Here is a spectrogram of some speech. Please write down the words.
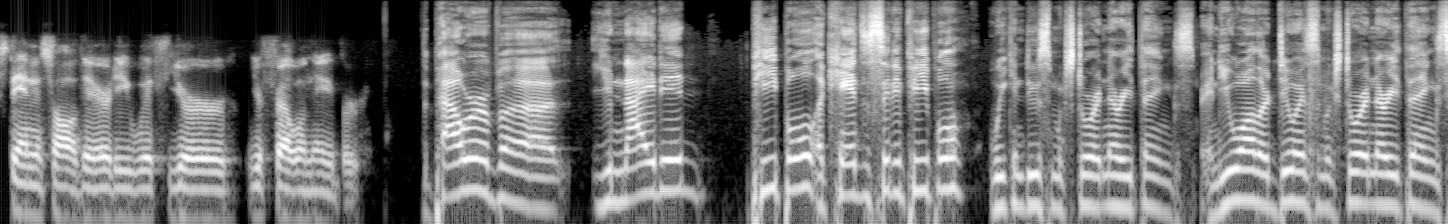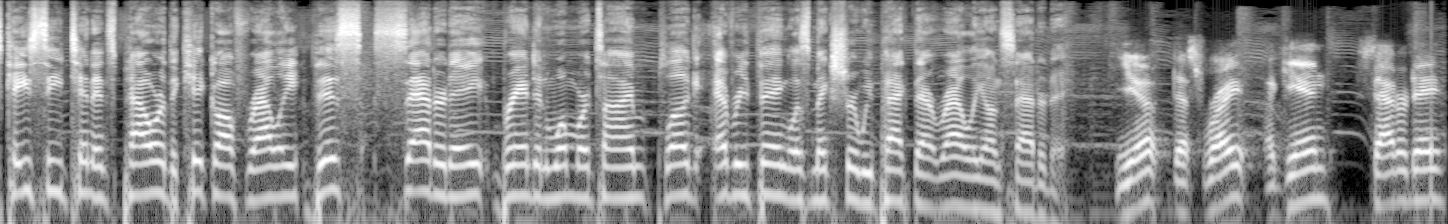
stand in solidarity with your your fellow neighbor. The power of a united people, a Kansas City people, we can do some extraordinary things. And you all are doing some extraordinary things. KC Tenants Power, the kickoff rally this Saturday. Brandon, one more time, plug everything. Let's make sure we pack that rally on Saturday. Yep, that's right. Again, Saturday,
